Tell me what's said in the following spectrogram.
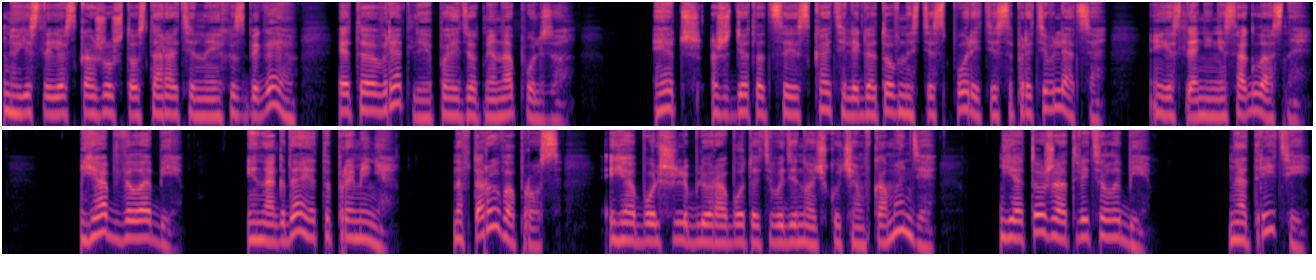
Но если я скажу, что старательно их избегаю, это вряд ли пойдет мне на пользу. Эдж ждет от соискателей готовности спорить и сопротивляться, если они не согласны. Я обвела Би. Иногда это про меня. На второй вопрос «Я больше люблю работать в одиночку, чем в команде» я тоже ответила Би. На третий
